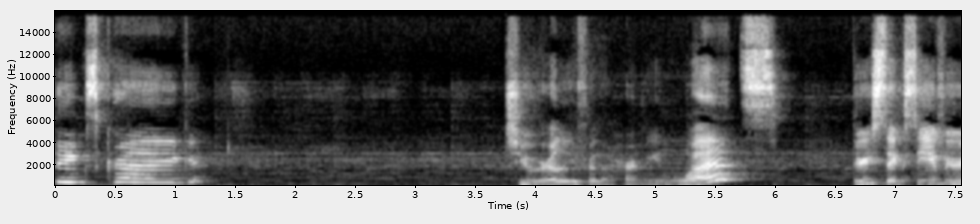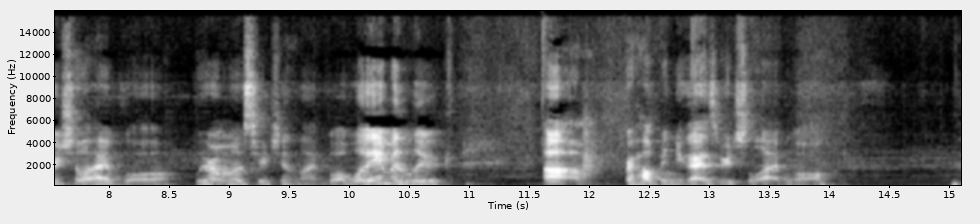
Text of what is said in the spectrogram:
thanks, Craig. Too early for the heart meet. What? 360 if we reach a live goal. We're almost reaching the live goal. William and Luke um, are helping you guys reach the live goal.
